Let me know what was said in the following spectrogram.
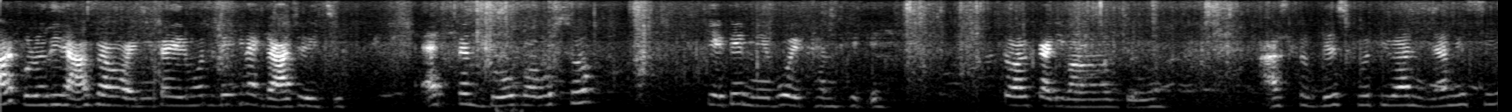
আর কোনোদিন আসা হয়নি। তাই এর মধ্যে দেখি না গাছ হয়েছে। একটা ডোক অবশ্য কেটে নেব এখান থেকে, তরকারি বানানোর জন্য। আজ তো বৃহস্পতিবার, নিরামিষই।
